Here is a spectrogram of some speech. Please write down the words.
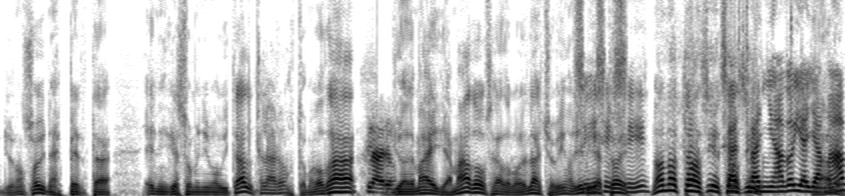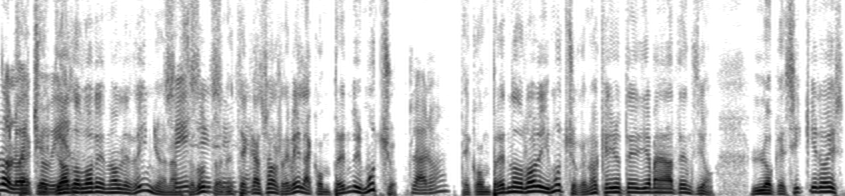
Yo no soy una experta en ingreso mínimo vital. Claro. Usted me lo da. Claro. Yo además he llamado, o sea, Dolores la ha hecho bien. Oye, sí, sí, sí. No, no, está así, está Se ha extrañado y ha llamado, lo ha hecho bien. Yo a Dolores no le riño en absoluto. en este caso al revés, la comprendo y mucho. Claro. Te comprendo, Dolores, y mucho, que no es que yo te llame la atención. Lo que sí quiero es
